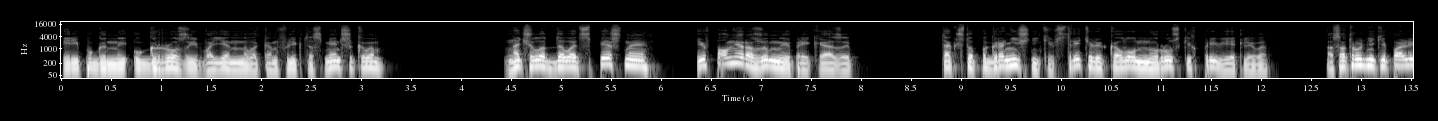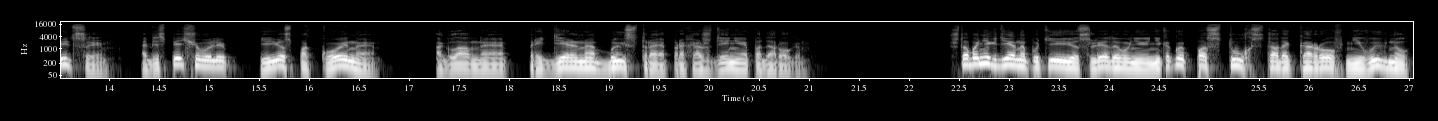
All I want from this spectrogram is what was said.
перепуганный угрозой военного конфликта с Меншиковым, начал отдавать спешные и вполне разумные приказы. Так что пограничники встретили колонну русских приветливо, а сотрудники полиции обеспечивали ее спокойное, а главное, предельно быстрое прохождение по дорогам. Чтобы нигде на пути ее следования никакой пастух стада коров не выгнал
